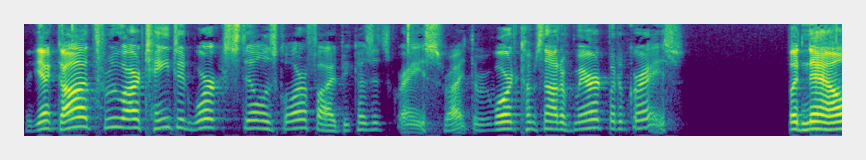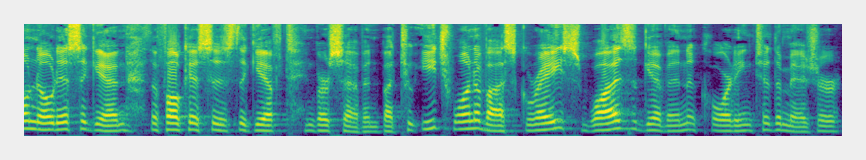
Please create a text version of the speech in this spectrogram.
But yet, God, through our tainted works, still is glorified because it's grace, right? The reward comes not of merit, but of grace. But now, notice again, the focus is the gift in verse 7. But to each one of us, grace was given according to the measure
